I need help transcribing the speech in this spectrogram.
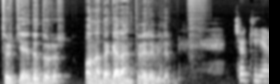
Türkiye'de durur. Ona da garanti verebilirim. Çok iyi.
